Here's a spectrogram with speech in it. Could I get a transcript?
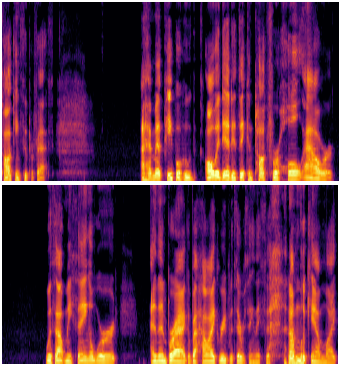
talking super fast. I have met people who all they did is they can talk for a whole hour without me saying a word and then brag about how I agreed with everything they said. I'm looking, I'm like,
